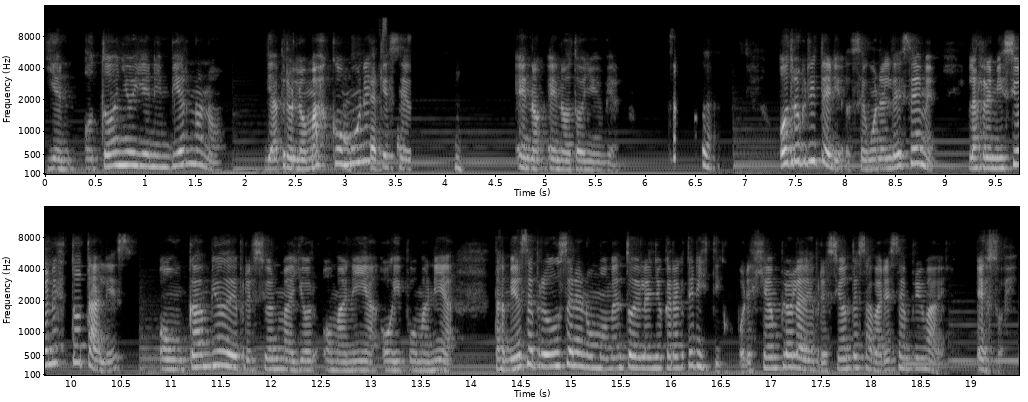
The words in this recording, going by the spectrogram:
Y en otoño y en invierno no. Ya, pero lo más común es que se en, en otoño e invierno. Otro criterio, según el DSM, las remisiones totales o un cambio de depresión mayor o manía o hipomanía también se producen en un momento del año característico. Por ejemplo, la depresión desaparece en primavera. Eso es.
